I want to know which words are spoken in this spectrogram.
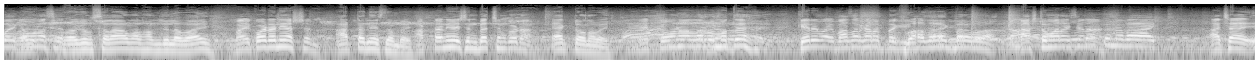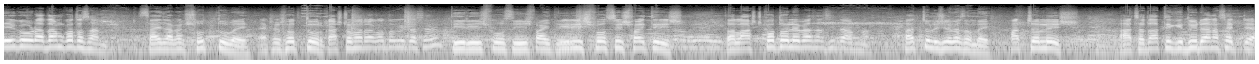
ভাই কেমন আছেন? ওয়ালাইকুম সালাম আলহামদুলিল্লাহ ভাই। ভাই কয়টা নিয়ে আসছেন? আটটা নিয়েছিলাম ভাই। আটটা নিয়ে আসছেন বেচছেন কয়টা? একটাও না ভাই। না আল্লাহর মতে কে রে ভাই বাজার খারাপ নাকি? বাজার একবার বড়া। কাস্টমার আইছে না? আচ্ছা এই দাম কত চান? চাইলাম এক সত্তর ভাই। একশো সত্তর। কাস্টমাররা কত কইতাছে? তিরিশ পঁচিশ পঁয়ত্রিশ। তিরিশ পঁচিশ পঁয়ত্রিশ। তা লাস্ট কত হলে বেচা ছিল আপনার? পাঁচচল্লিশ ভাই। পাঁচচল্লিশ। আচ্ছা দাঁতি কি দুইটা না চারটা?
